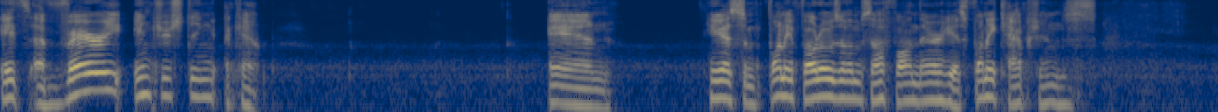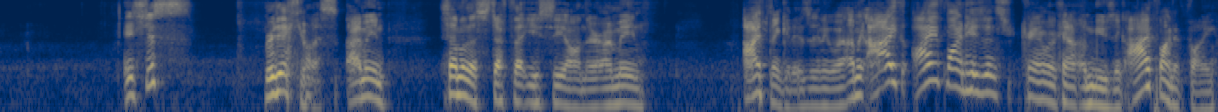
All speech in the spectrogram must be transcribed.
It's a very interesting account. And he has some funny photos of himself on there. He has funny captions. It's just ridiculous. I mean, some of the stuff that you see on there, I mean, I think it is anyway. I mean, I I find his Instagram account amusing. I find it funny.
